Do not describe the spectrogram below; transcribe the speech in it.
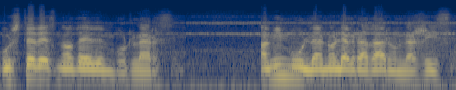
Ustedes no deben burlarse. A mi mula no le agradaron las risas.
